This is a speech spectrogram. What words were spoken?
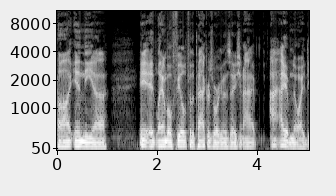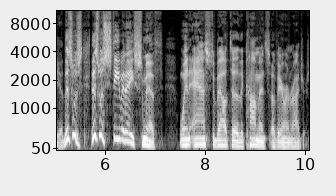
uh, in the uh, at Lambeau Field for the Packers organization. I, I have no idea. This was this was Stephen A. Smith when asked about uh, the comments of Aaron Rodgers.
